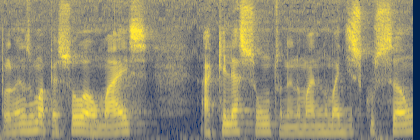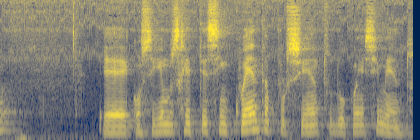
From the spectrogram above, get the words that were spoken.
pelo menos uma pessoa ou mais aquele assunto, né? numa, numa discussão, é, conseguimos reter 50% do conhecimento.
